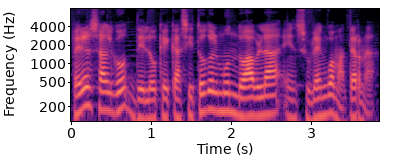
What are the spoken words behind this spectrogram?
pero es algo de lo que casi todo el mundo habla en su lengua materna.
